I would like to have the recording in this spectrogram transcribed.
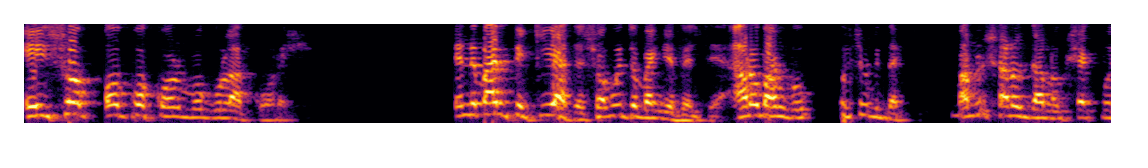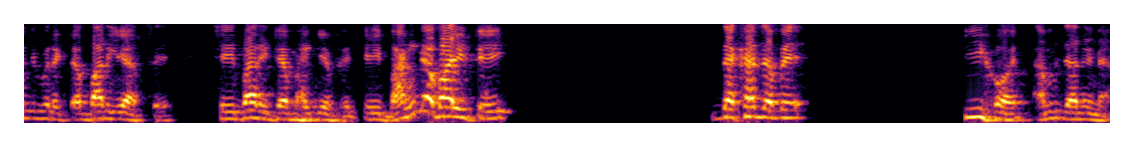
এইসব অপকর্মগুলা করে। এনে বাড়িতে কি আছে? সবই তো ভেঙে ফেলছে। আরও ভাঙবো, অসুবিধা কি? মানুষ আরও জানুক শেখ মুজিবের একটা বাড়ি আছে সেই বাড়িটা ভাঙিয়ে ফেলতে এই ভাঙ্গা বাড়িতেই দেখা যাবে কি হয় আমি জানি না।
